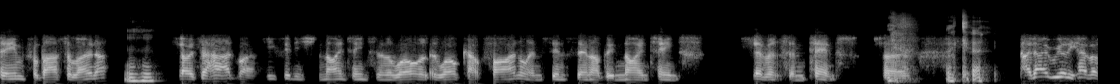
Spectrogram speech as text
team for Barcelona. hmm So it's a hard one. He finished 19th in the world at the World Cup final, and since then I've been 19th, 7th, and 10th. So. Okay. I don't really have a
